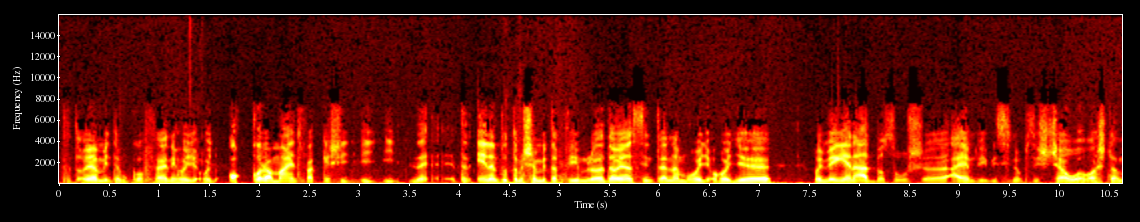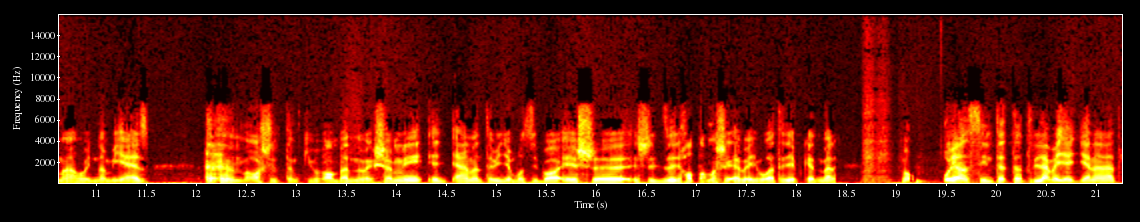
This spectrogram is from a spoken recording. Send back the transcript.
tehát olyan, mint a Book of Fanny, hogy, hogy akkora mindfuck, és így, így, így ne, tehát én nem tudtam semmit a filmről, de olyan szinten nem, hogy, hogy, ö, hogy még ilyen átbaszós IMDb szinopszis se olvastam el, hogy na mi ez. azt tudtam ki, van benne meg semmi, egy, elmentem így a moziba, és, és ez egy hatalmas élmény volt egyébként, mert na, olyan szinten, tehát lemegy egy jelenet,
